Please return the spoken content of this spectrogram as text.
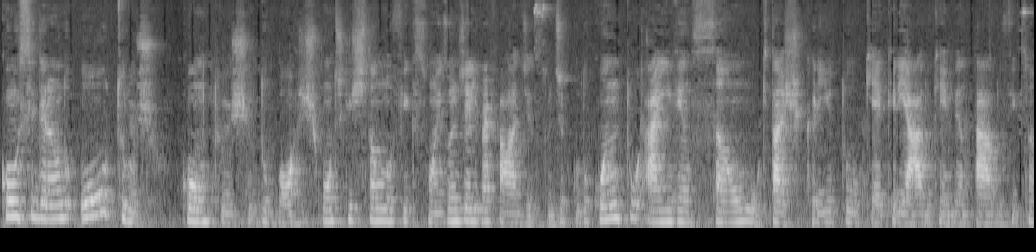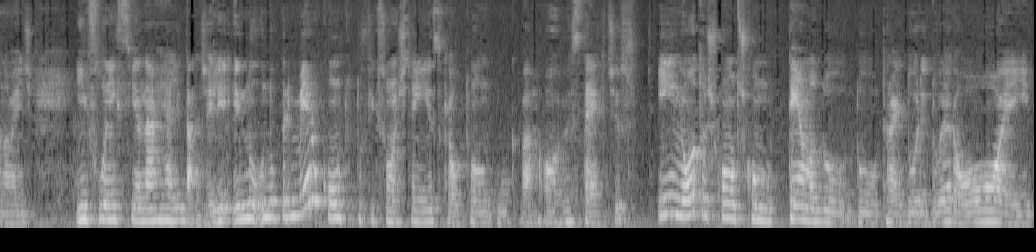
considerando outros contos do Borges, contos que estão no Ficções, onde ele vai falar disso, de, do quanto a invenção, o que está escrito, o que é criado, o que é inventado ficcionalmente, influencia na realidade. Ele, no, no, primeiro conto do Ficções tem isso, que é o Tom Ukbar Orbis Tertius, e em outros contos, como o tema do, do traidor e do herói,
